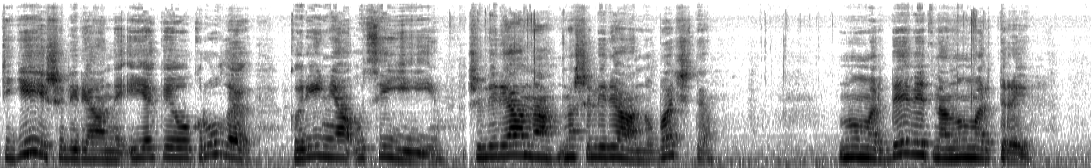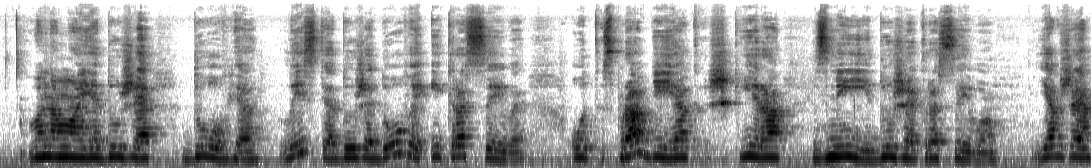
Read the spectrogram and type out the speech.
тієї шеліріани і яке округле коріння у цієї. Шеліріана на шеліріану, бачите? номер 9 на номер 3. Вона має дуже довге листя, дуже довге і красиве. От справді як шкіра змії, дуже красиво. Я вже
